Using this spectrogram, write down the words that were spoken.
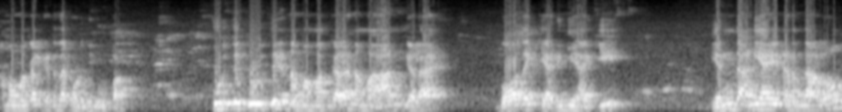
நம்ம மக்கள் கிட்ட தான் கொண்டு வந்து விற்பாங்க. கொடுத்து கொடுத்து நம்ம மக்களை நம்ம ஆண்களை போதைக்கு அடிமையாக்கி எந்த அநியாயம் நடந்தாலும்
